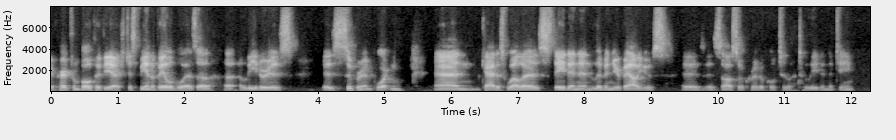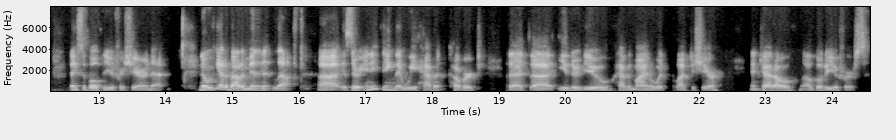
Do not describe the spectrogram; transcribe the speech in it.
I've heard from both of you. Just being available as a, a leader is is super important, and Kat as well as stating and living your values is, is also critical to, to leading the team. Thanks to both of you for sharing that. You know, we've got about a minute left. Uh, is there anything that we haven't covered that uh, either of you have in mind or would like to share? And Kat, I'll, I'll go to you first.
